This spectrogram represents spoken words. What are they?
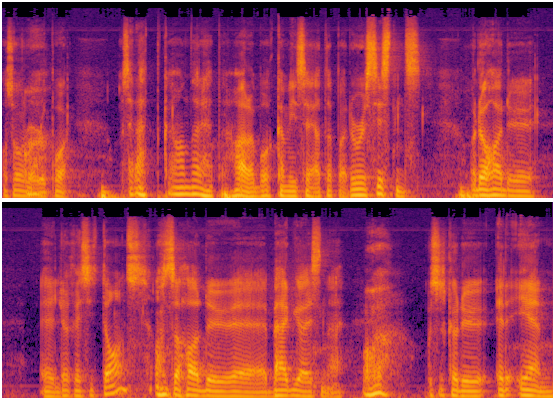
og så holder du på. Og så er det et, hva andre det heter? Har det bare kan vise etterpå. Er Resistance. Og da har du eh, Le Resistance, og så har du eh, bad guysene. Oh, ja. Og så skal du, er det én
